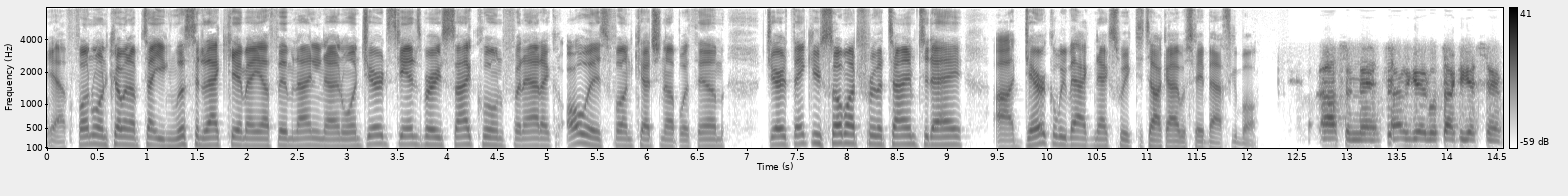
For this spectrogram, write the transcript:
Yeah, fun one coming up tonight. You can listen to that KMAFM 99.1. Jared Stansbury, Cyclone Fanatic. Always fun catching up with him. Jared, thank you so much for the time today. Uh, Derek will be back next week to talk Iowa State basketball. Awesome, man. Sounds good. We'll talk to you guys soon.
